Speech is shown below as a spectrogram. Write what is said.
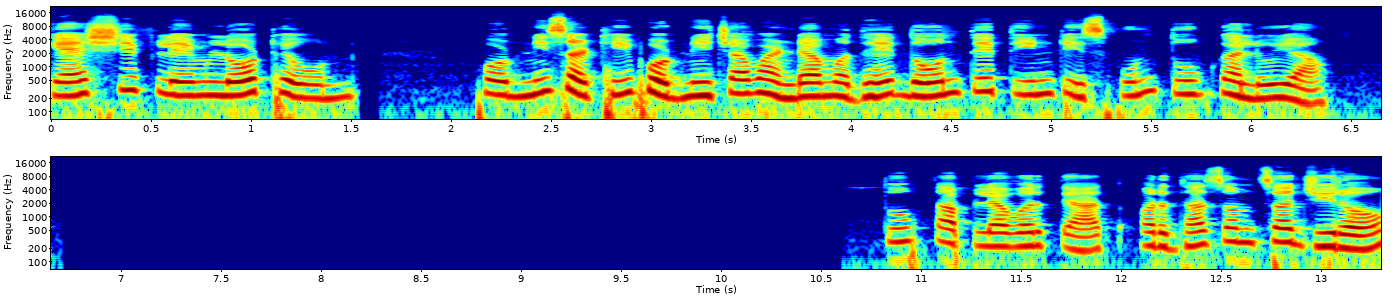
गॅसची फ्लेम लो ठेवून फोडणीसाठी फोडणीच्या भांड्यामध्ये दोन ते तीन टीस्पून तूप घालूया. तूप तापल्यावर त्यात अर्धा चमचा जिरं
